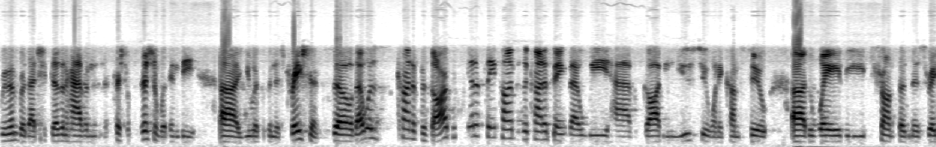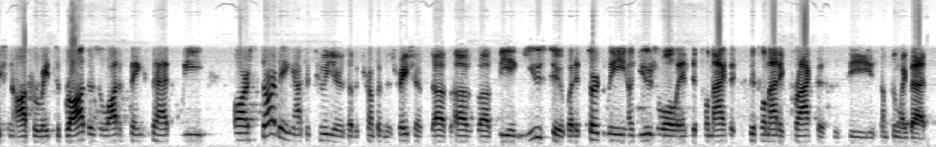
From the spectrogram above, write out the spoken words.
remember that she doesn't have an official position within the uh, U.S. administration. So that was kind of bizarre, but at the same time, it's the kind of thing that we have gotten used to when it comes to uh, the way the Trump administration operates abroad. There's a lot of things that we are starting after two years of the Trump administration of, of, of being used to, but it's certainly unusual in diplomatic diplomatic practice to see something like that.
